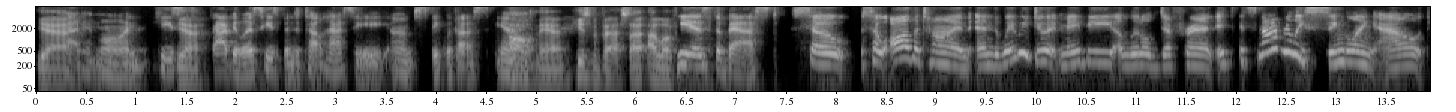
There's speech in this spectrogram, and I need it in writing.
yeah. had him on. He's yeah. fabulous. He's been to Tallahassee um, to speak with us. And oh man, he's the best. I, I love. He him. is the best. So so all the time, and the way we do it may be a little different. It, it's not really singling out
